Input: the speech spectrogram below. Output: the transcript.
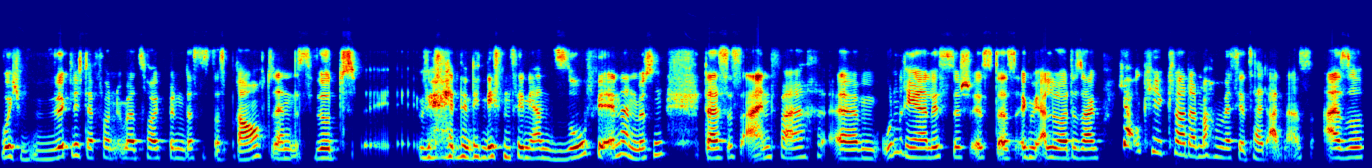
wo ich wirklich davon überzeugt bin, dass es das braucht, denn es wird, wir werden in den nächsten zehn Jahren so viel ändern müssen, dass es einfach ähm, unrealistisch ist, dass irgendwie alle Leute sagen, ja, okay, klar, dann machen wir es jetzt halt anders. Also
